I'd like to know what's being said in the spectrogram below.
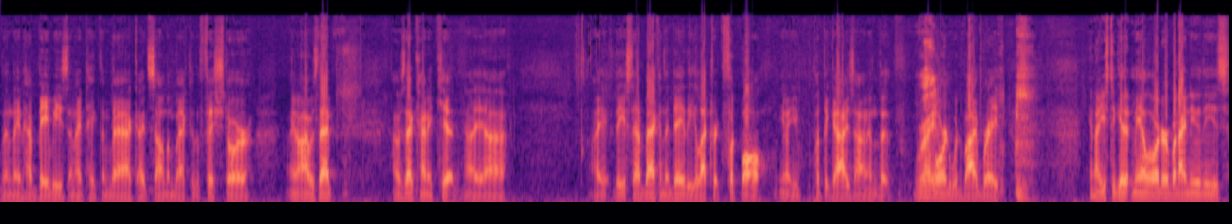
then they'd have babies, and I'd take them back. I'd sell them back to the fish store. You know, I was that, I was that kind of kid. I, uh, I, they used to have back in the day the electric football. You know, you'd put the guys on and the right. board would vibrate. and I used to get it mail order, but I knew these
